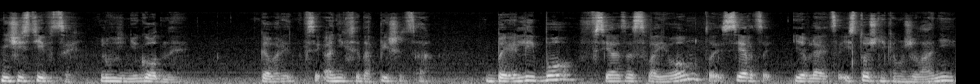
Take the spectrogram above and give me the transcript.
Нечестивцы, люди негодные, говорит, о них всегда пишется «белибо» в сердце своем, то есть сердце является источником желаний,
